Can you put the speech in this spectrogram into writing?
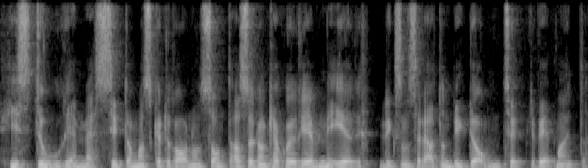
historiemässigt, om man ska dra något sånt, alltså de kanske rev ner, liksom sådär, att de byggde om typ, det vet man inte.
